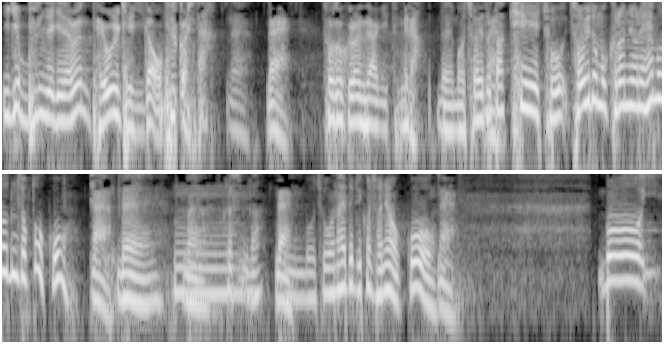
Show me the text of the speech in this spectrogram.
이게 무슨 얘기냐면 배울 계기가 없을 것이다. 네. 네. 저도 그런 생각이 듭니다. 네, 뭐 저희도 네. 딱히 조- 저희도 뭐 그런 연애 해본 적도 없고. 네. 네. 음, 네, 그렇습니다. 네. 음, 뭐 조언해드릴 건 전혀 없고. 네. 뭐 이-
